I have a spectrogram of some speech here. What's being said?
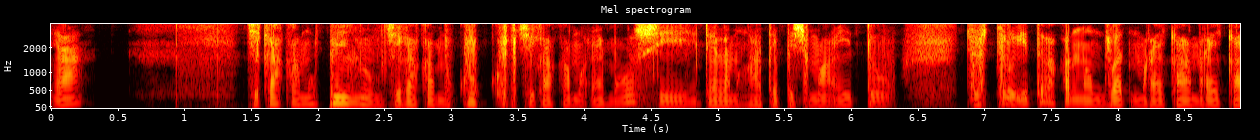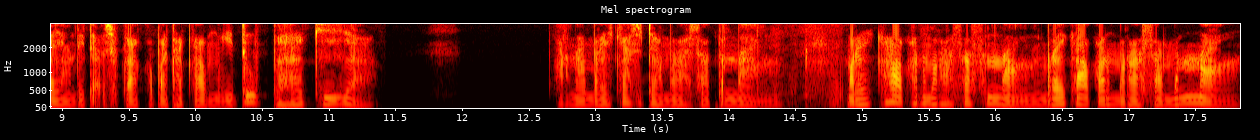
Ya. Jika kamu bingung, jika kamu gugup, jika kamu emosi dalam menghadapi semua itu, justru itu akan membuat mereka-mereka yang tidak suka kepada kamu itu bahagia. Karena mereka sudah merasa tenang, mereka akan merasa senang, mereka akan merasa menang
